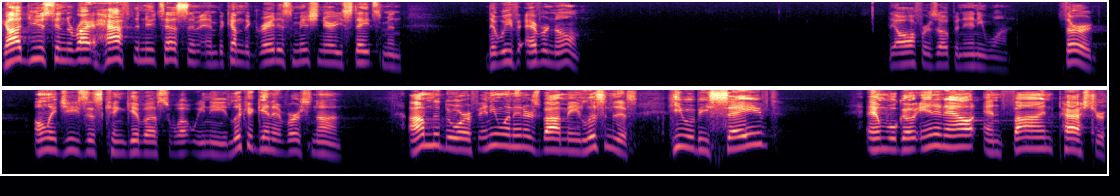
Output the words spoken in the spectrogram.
God used him to write half the New Testament and become the greatest missionary statesman that we've ever known. The offer is open to anyone. Third, only Jesus can give us what we need. Look again at verse 9. I'm the door. If anyone enters by me, listen to this. He will be saved and will go in and out and find pasture.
